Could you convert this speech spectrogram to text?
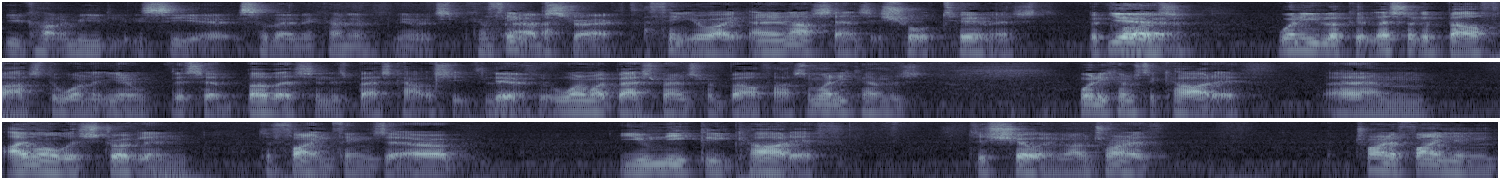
You can't immediately see it, so then it kind of you know it just becomes think- abstract. I think you're right, and in that sense, it's short termist because Yeah. when you look at let's look at Belfast, the one that you know that's above us in his best capital city to live. One of my best friends from Belfast, and when he comes, when he comes to Cardiff, um, I'm always struggling to find things that are uniquely Cardiff to show him. I'm trying to trying to find him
